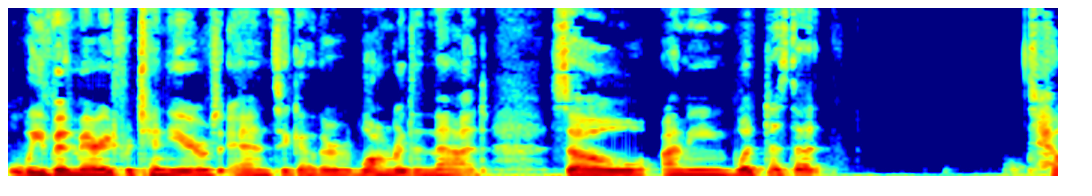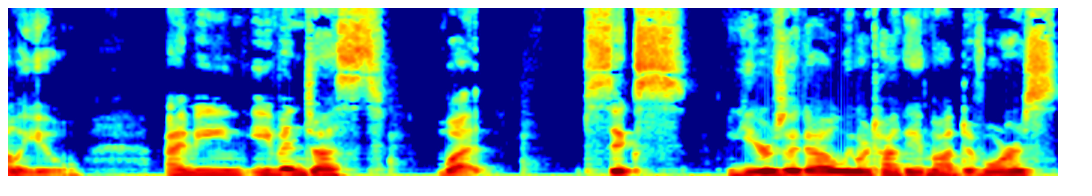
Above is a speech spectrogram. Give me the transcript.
We've been married for 10 years and together longer than that. So, I mean, what does that tell you? I mean, even just what six years ago we were talking about divorce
